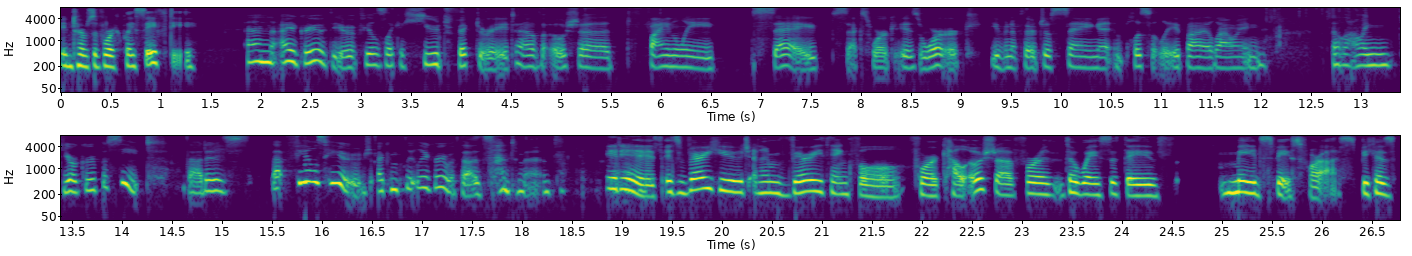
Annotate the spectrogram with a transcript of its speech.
in terms of workplace safety and I agree with you. It feels like a huge victory to have OSHA finally say sex work is work, even if they're just saying it implicitly by allowing allowing your group a seat. That is that feels huge. I completely agree with that sentiment. It is. It's very huge, and I'm very thankful for Cal OSHA for the ways that they've made space for us because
